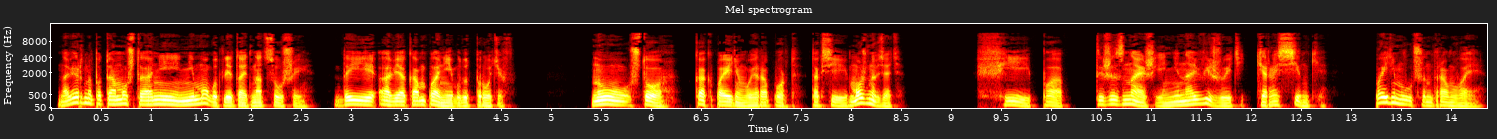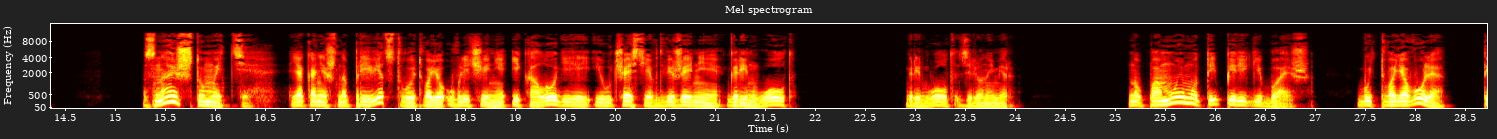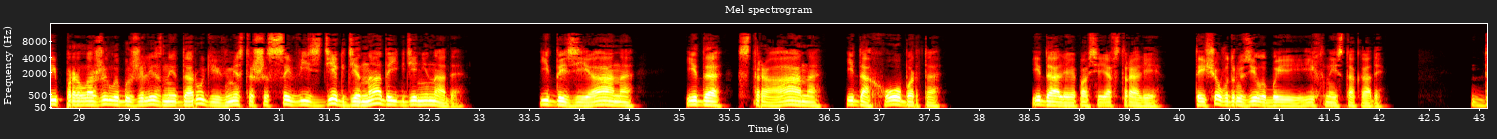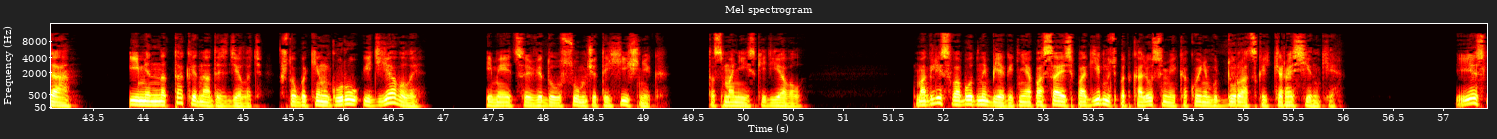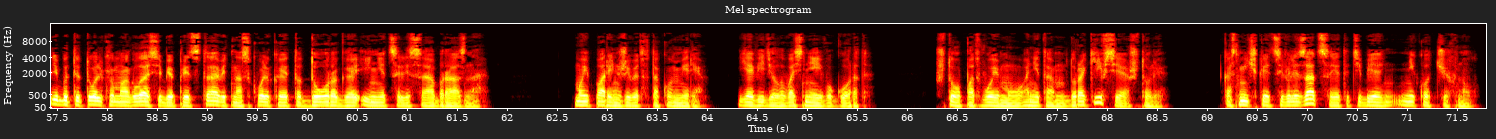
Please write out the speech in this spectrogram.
Наверное, потому что они не могут летать над сушей, да и авиакомпании будут против. Ну что, как поедем в аэропорт? Такси можно взять? Фи, пап, ты же знаешь, я ненавижу эти керосинки. Поедем лучше на трамвае. Знаешь что, Мэтти, я, конечно, приветствую твое увлечение экологией и участие в движении Greenwald, Гринволд, Зеленый мир. Но, по-моему, ты перегибаешь. Будь твоя воля, ты проложила бы железные дороги вместо шоссе везде, где надо и где не надо. И до Зиана, и до Страана, и до Хобарта, и далее по всей Австралии. Ты еще выдрузила бы их на эстакады. Да, именно так и надо сделать, чтобы кенгуру и дьяволы, имеется в виду сумчатый хищник, тасманийский дьявол, могли свободно бегать, не опасаясь погибнуть под колесами какой-нибудь дурацкой керосинки. Если бы ты только могла себе представить, насколько это дорого и нецелесообразно. Мой парень живет в таком мире. Я видела во сне его город. Что, по-твоему, они там дураки все, что ли? Космическая цивилизация — это тебе не кот чихнул.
